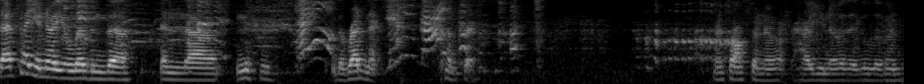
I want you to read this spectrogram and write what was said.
That's how you know you live in the in uh, the Mrs. the redneck country. That's also know how you know that you live in.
